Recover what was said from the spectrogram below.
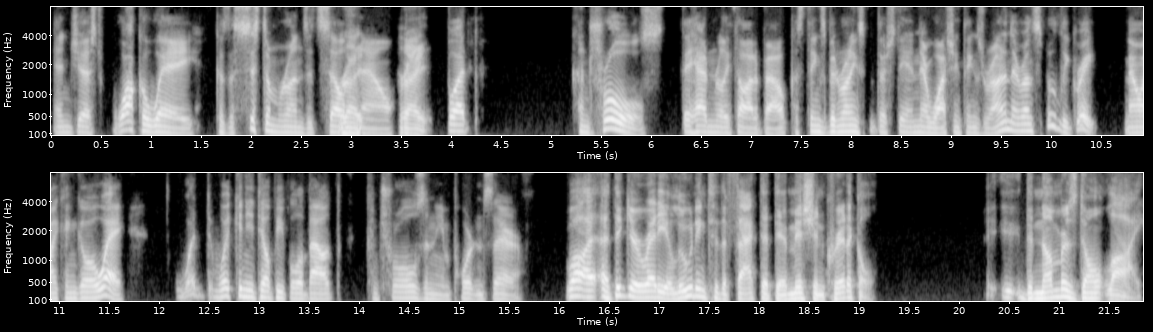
and just walk away because the system runs itself right, now. Right. But controls they hadn't really thought about because things been running. They're standing there watching things run, and they run smoothly. Great. Now I can go away. What what can you tell people about controls and the importance there? Well, I, I think you're already alluding to the fact that they're mission critical. The numbers don't lie.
